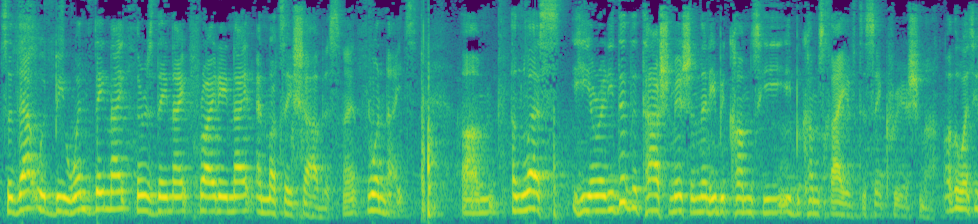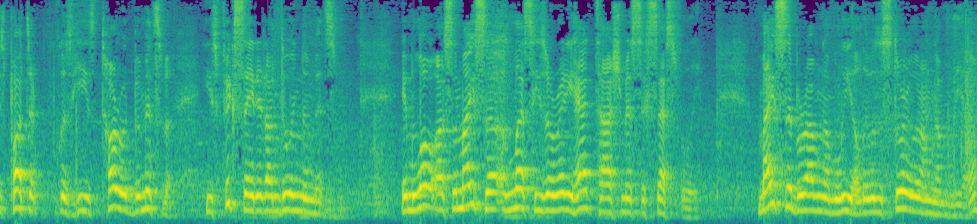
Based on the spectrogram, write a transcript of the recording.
So that would be Wednesday night, Thursday night, Friday night, and Motzei Shabbos. Right? Four nights. Um, unless he already did the tashmish and then he becomes he, he becomes chayiv to say kriya shema. Otherwise, he's pater because he's tarud b'mitzvah. He's fixated on doing the mitzvah. Imlo asamaisa unless he's already had tashmish successfully. Maisa b'Rav Gamliel. There was a story of Rav Gamliel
